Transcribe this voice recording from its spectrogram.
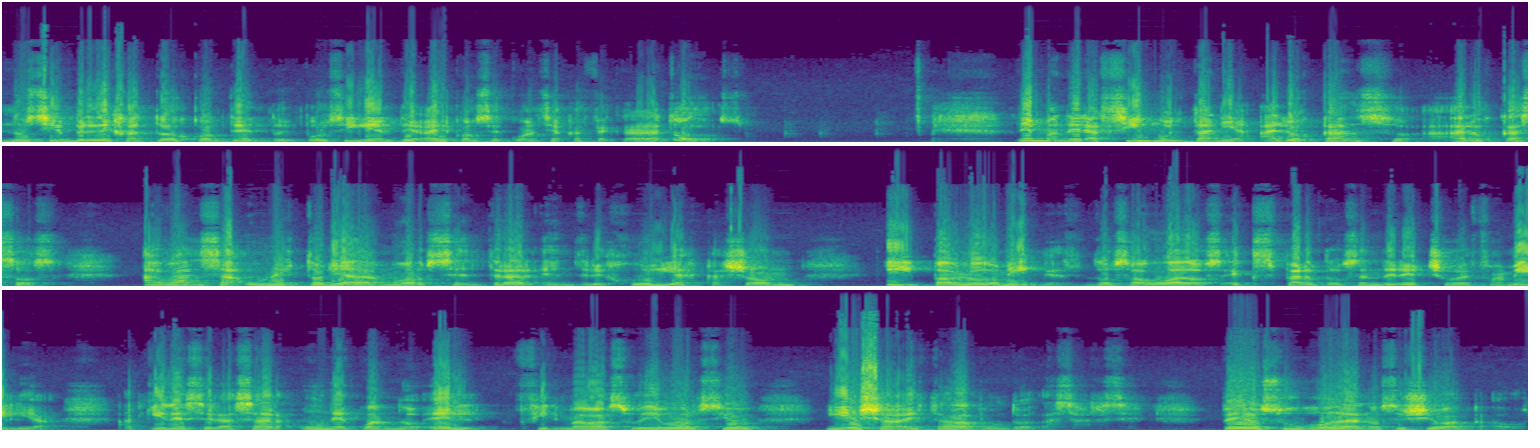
no siempre deja a todos contentos y por siguiente hay consecuencias que afectan a todos. De manera simultánea a los, a los casos avanza una historia de amor central entre Julia Escayón y Pablo Domínguez, dos abogados expertos en derecho de familia, a quienes el azar une cuando él firmaba su divorcio y ella estaba a punto de casarse. Pero su boda no se lleva a cabo.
